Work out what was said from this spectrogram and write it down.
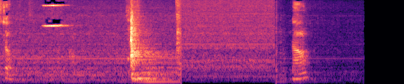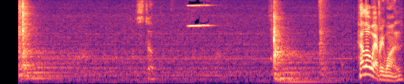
Stop. Down. Stop. Hello everyone!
